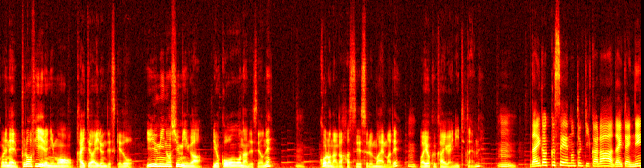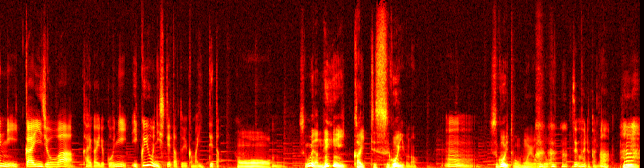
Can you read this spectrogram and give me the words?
これねプロフィールにも書いてはいるんですけどゆゆみの趣味が旅行なんですよね、うん。コロナが発生する前までうん。はよく海外に行ってたよね。うん。大学生の時からだいたい年に1回以上は海外旅行に行くようにしてたというかまあ行ってた。おうん、すごいな。年1回ってすごいよな。うん、すごいと思うよ すごいのかな。うん。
